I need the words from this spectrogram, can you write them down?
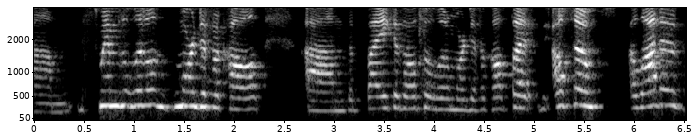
um, the swim's a little more difficult. Um, the bike is also a little more difficult, but also a lot of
